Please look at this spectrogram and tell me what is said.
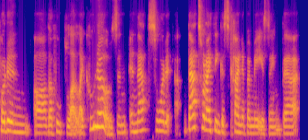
put in all the hoopla. Like who knows? And and that's what it, that's what I think is kind of amazing. That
